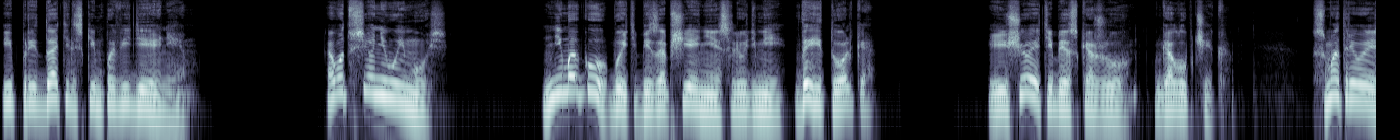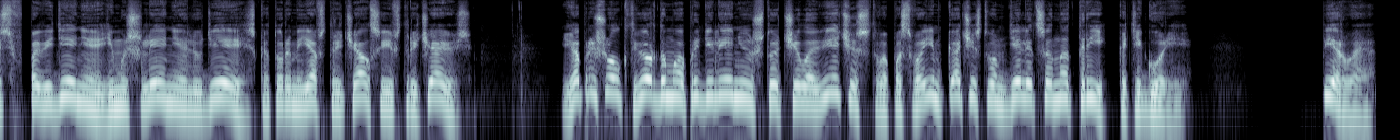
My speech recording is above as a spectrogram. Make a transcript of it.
и предательским поведением. А вот все не уймусь. Не могу быть без общения с людьми, да и только. И еще я тебе скажу, голубчик, всматриваясь в поведение и мышление людей, с которыми я встречался и встречаюсь, я пришел к твердому определению, что человечество по своим качествам делится на три категории. Первое.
